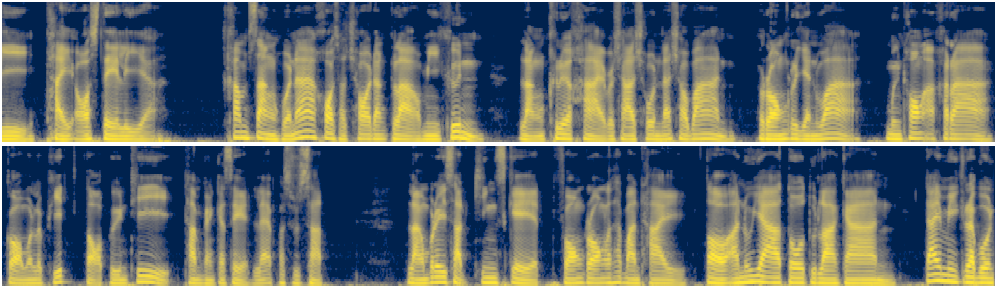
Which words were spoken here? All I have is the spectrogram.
รี ไทยออสเตรเลียคำสั่งหัวหน้าคอสชดังกล่าวมีขึ้น หลังเครือข่ายประชาชนและชาวบ้าน ร้องเรียนว่าเมืองทองอัคราก่อมลพิษต่อพื้นที่ทำการเกษตรและปศุสัตว์ หลังบริษัท Kingsgate ฟ้องร้องรัฐบาลไทย ต่ออนุญาโตตุลาการ ได้มีกระบวน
